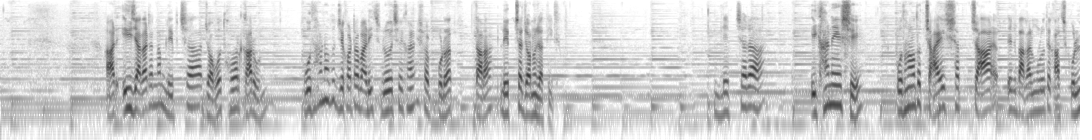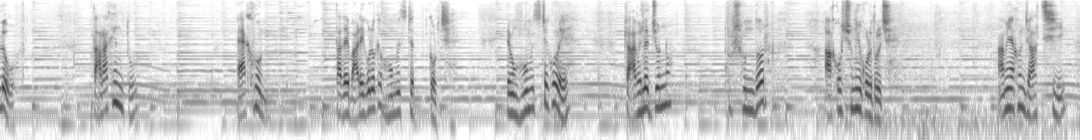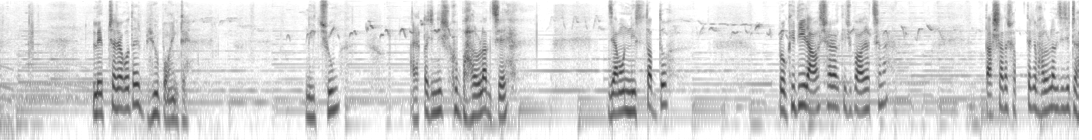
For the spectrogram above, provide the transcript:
আর এই জায়গাটার নাম লেপচা জগৎ হওয়ার কারণ, প্রধানত যে কটা বাড়ি রয়েছে এখানে, সব ওরা তারা লেপচা জনজাতির। লেপচারা এখানে এসে প্রধানত চায়ের সাথে চায়ের বাগানগুলোতে কাজ করলেও তারা কিন্তু এখন তাদের বাড়িগুলোকে হোমস্টে করছে। এবং হোমস্টে করে ট্রাভেলের জন্য খুব সুন্দর আকর্ষণীয় করে তুলছে। আমি এখন যাচ্ছি লেপচা জগতের ভিউ পয়েন্টে নিঝুম আর একটা জিনিস খুব ভালো লাগছে, যেমন নিস্তব্ধ, প্রকৃতির আওয়াজ ছাড়া আর কিছু পাওয়া যাচ্ছে না। তার সাথে সব থেকে ভালো লাগছে যেটা,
